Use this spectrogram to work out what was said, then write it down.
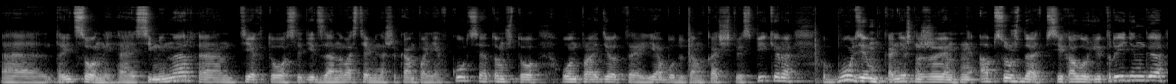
а, традиционный семинар. Те, кто следит за новостями нашей компании в курсе о том, что он пройдет, я буду там в качестве спикера. Будем, конечно же, обсуждать психологию трейдинга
